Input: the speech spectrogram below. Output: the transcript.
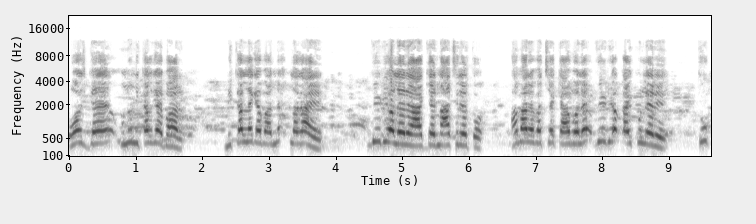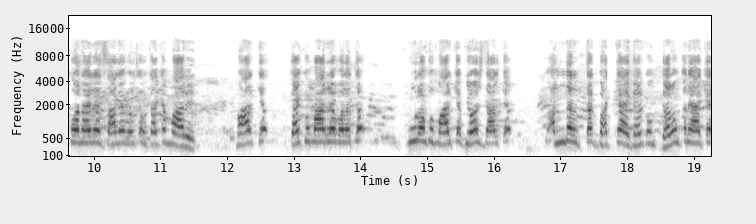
वो गए, उन्होंने निकल गए बाहर। निकलने के बाद में लगाए वीडियो ले रहे आके, नाच रहे तो। हमारे बच्चे क्या बोले? वीडियो कैकू ले रहे। तू कौन है रे साले बोल के उठा के मारे मार के कई को मार रहे बोले तो पूरों को मार के बेहोश डाल के अंदर तक भाग के आए घर को घरों को नहीं आके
